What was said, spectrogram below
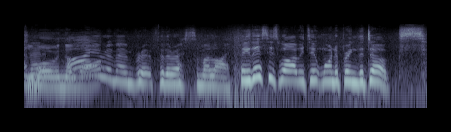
She wore in the I lot. remember it for the rest of my life. See, this is why we didn't want to bring the dogs.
